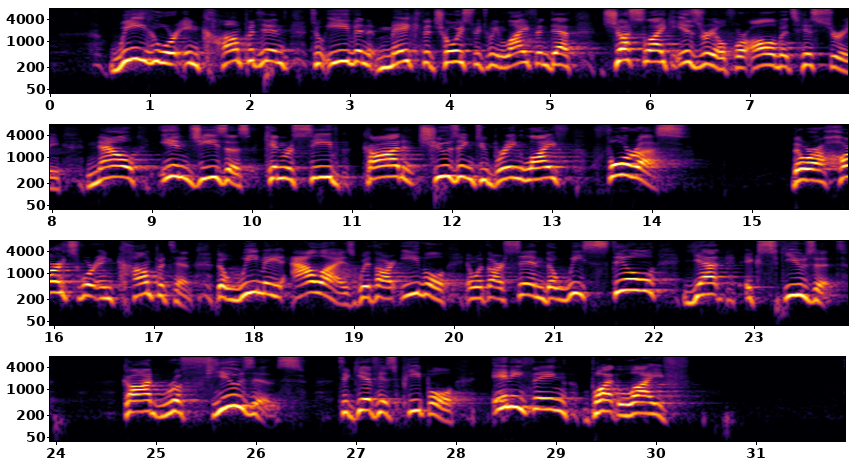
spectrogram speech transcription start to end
We who are incompetent to even make the choice between life and death, just like Israel for all of its history, now in Jesus can receive God choosing to bring life for us. Though our hearts were incompetent, though we made allies with our evil and with our sin, though we still yet excuse it, God refuses to give his people anything but life.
